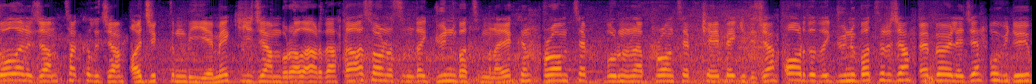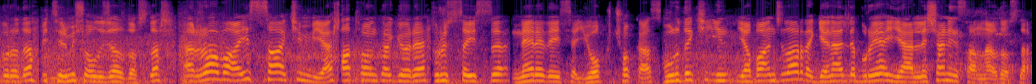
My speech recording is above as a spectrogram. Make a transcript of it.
dolanacağım, takılacağım. Acıktım bir yemek yiyeceğim buralarda. Daha sonrasında gün batımına yakın Promtep burnuna, Promtep Cape'e gideceğim. Orada da günü batıracağım ve böylece bu videoyu burada bitirmiş olacağız dostlar. Yani Ravai sakin bir yer. Patong'a göre turist sayısı neredeyse yok, çok az. Buradaki yabancılar da genelde buraya yerleşen insanlar dostlar.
